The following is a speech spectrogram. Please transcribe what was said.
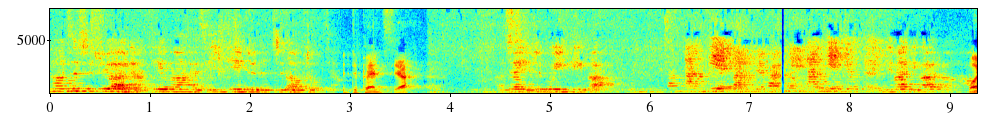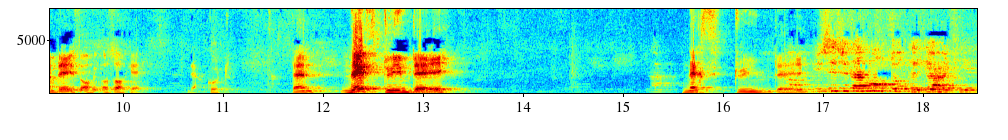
然后这是需要两天吗？还是一天就能知道中奖？ It depends, yeah. 好像也是不一定吧。当天吧，当天就可以。你们你刚人好 One day is al- also okay. Yeah, good. Then next dream day, next dream day, 于是就在梦中的第二天，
